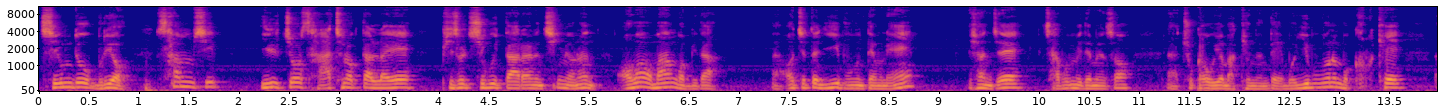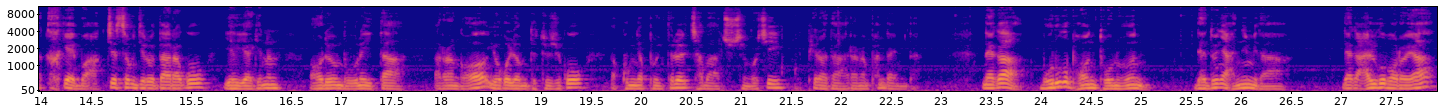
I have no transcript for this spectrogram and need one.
지금도 무려 31조 4천억 달러의 빚을 지고 있다라는 측면은 어마어마한 겁니다. 어쨌든 이 부분 때문에 현재 잡음이 되면서 주가 우에 막혔는데 뭐 이 부분은 뭐 그렇게 크게 뭐 악재성지로다라고 얘기하기는 어려운 부분에 있다 라는 거 요걸 염두에 두시고 공략 포인트를 잡아 주신 것이 필요하다라는 판단입니다. 내가 모르고 번 돈은 내 돈이 아닙니다. 내가 알고 벌어야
